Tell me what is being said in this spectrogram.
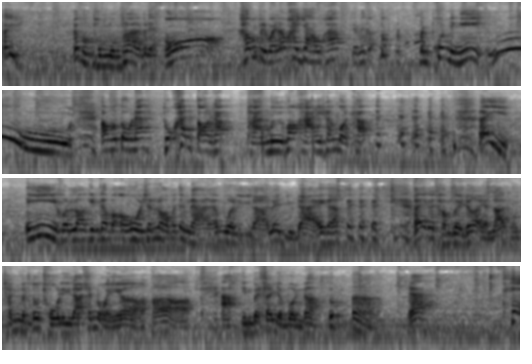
เฮ้ย เฮ้ยผมผมผมพลาดอะไรไปเนี่ยอ๋อเขาปิดไว้แล้วเขยาวครับจากนั้นก็ปุ๊บมันพ่นอย่างนี้อู้เอาตรงนะ ทุกขั้นตอนครับ ผ่านมือพ่อค้านี้ทั้งหมดครับเฮ้ยนี่คนรอกินก็บอกโอ้โฉันรอมาตั้งนานแล้วบัวลีลาเล่นอยู่ได้ครับเฮ้ยก็ทำไงได้ร้านของฉันมันต้องโชว์ลีลาสักหน่อยอะฮะอะกินไปซะอย่าบ่นนะปุ๊บเออนะเท่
